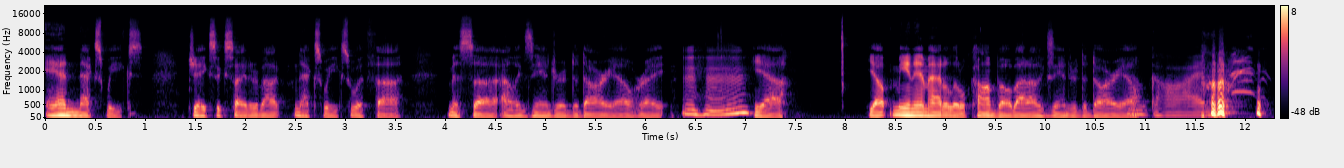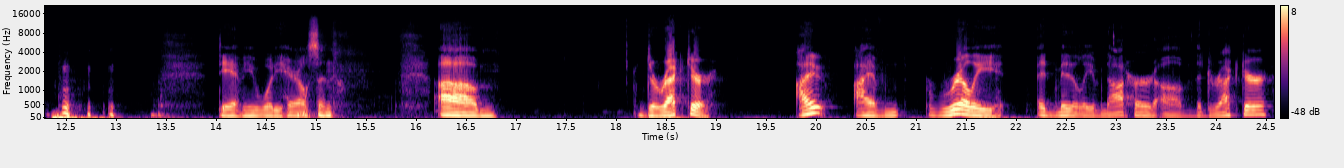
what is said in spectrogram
And next week's, Jake's excited about next week's with uh, Miss uh, Alexandra Daddario, right? Mm-hmm. Yeah. Yep. Me and him had a little convo about Alexandra Daddario. Oh God. Damn you, Woody Harrelson. um, director, I I have really, admittedly, have not heard of the director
